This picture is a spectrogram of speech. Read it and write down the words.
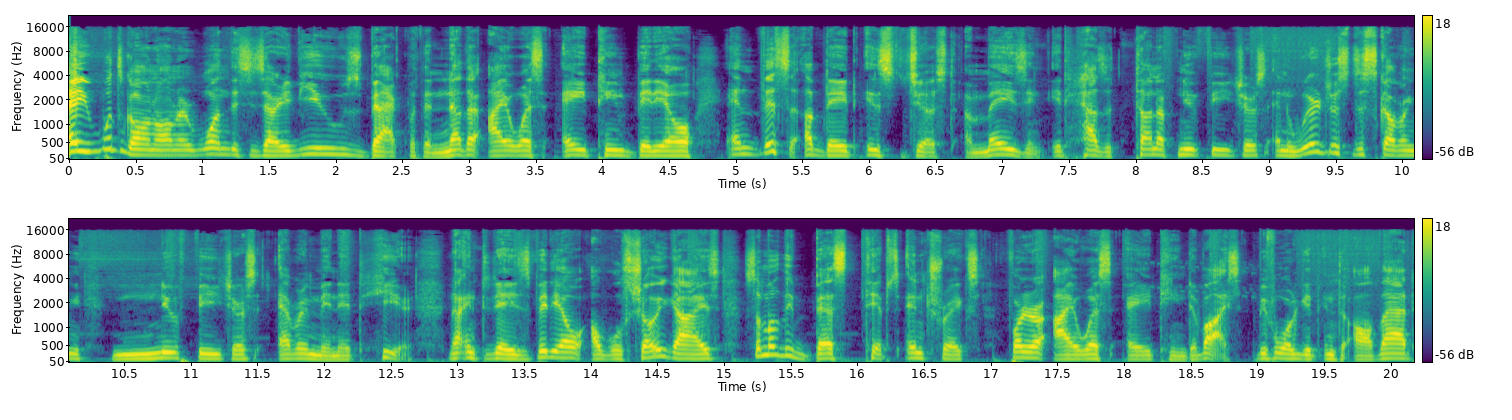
Hey, what's going on everyone? This is iReviews back with another iOS 18 video and this update is just amazing. It has a ton of new features and we're just discovering new features every minute here. Now in today's video, I will show you guys some of the best tips and tricks for your iOS 18 device. Before we get into all that,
